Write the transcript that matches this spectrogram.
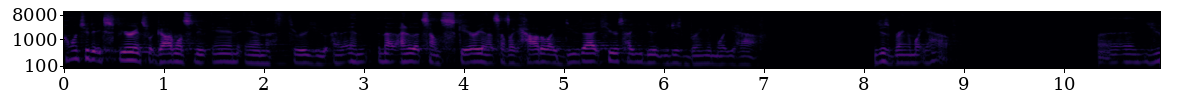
I want you to experience what God wants to do in and through you. And, and, and that, I know that sounds scary, and that sounds like, how do I do that? Here's how you do it. You just bring him what you have. You just bring him what you have. And you,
